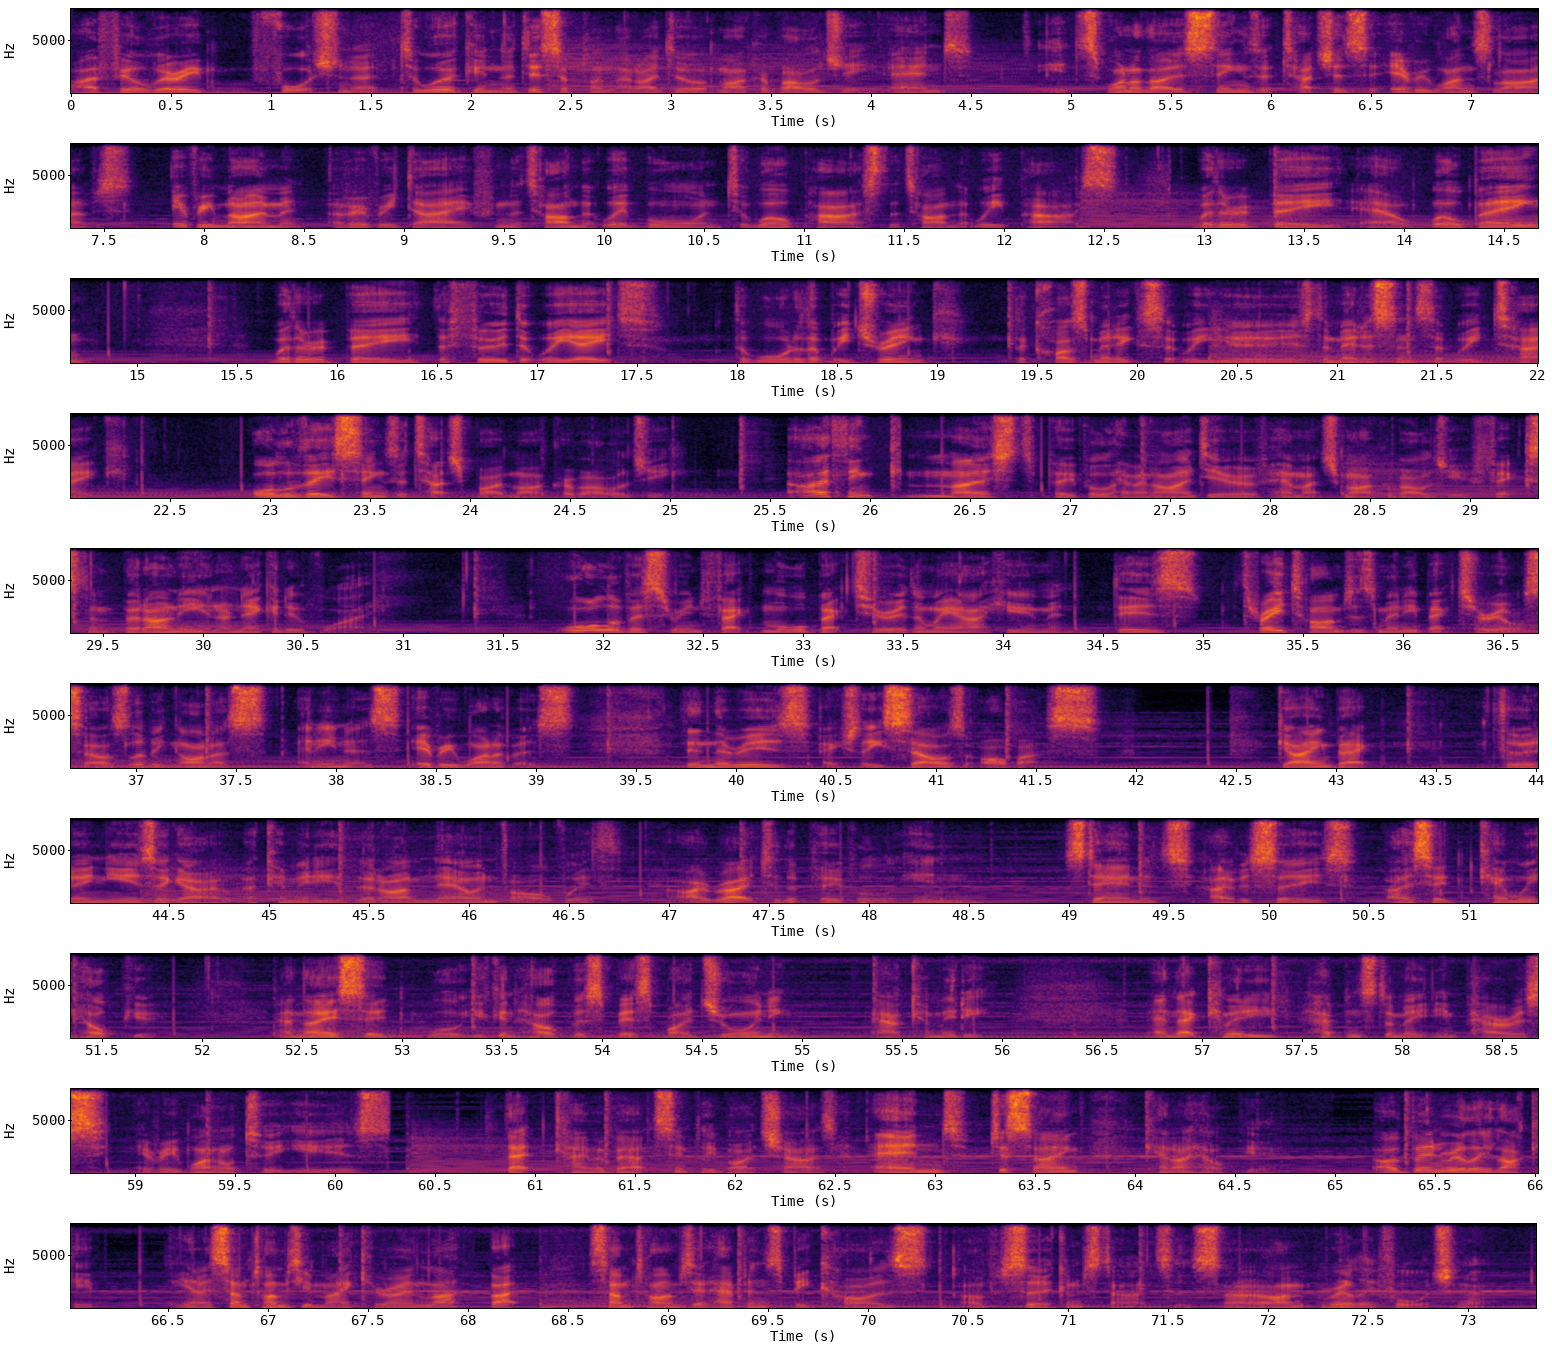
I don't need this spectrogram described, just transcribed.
I feel very fortunate to work in the discipline that I do of microbiology, and it's one of those things that touches everyone's lives, every moment of every day, from the time that we're born to well past the time that we pass. Whether it be our well-being, whether it be the food that we eat, the water that we drink, the cosmetics that we use, the medicines that we take, all of these things are touched by microbiology. I think most people have an idea of how much microbiology affects them, but only in a negative way. All of us are in fact more bacteria than we are human. There's three times as many bacterial cells living on us and in us, every one of us, than there is actually cells of us. Going back 13 years ago, a committee that I'm now involved with, I wrote to the people in standards overseas. I said, Can we help you? And they said, Well, you can help us best by joining our committee. And that committee happens to meet in Paris every one or two years. That came about simply by chance and just saying, Can I help you? I've been really lucky. You know, sometimes you make your own luck, but sometimes it happens because of circumstances. So I'm really fortunate.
